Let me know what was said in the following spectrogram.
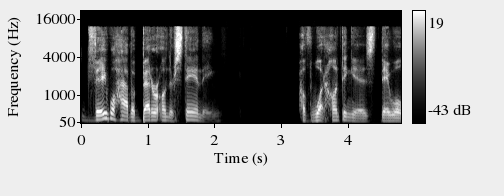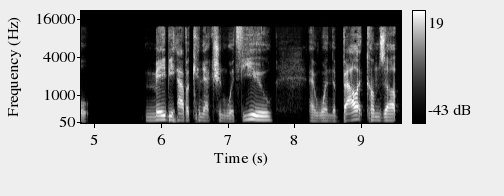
they will have a better understanding of what hunting is. They will maybe have a connection with you. And when the ballot comes up,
